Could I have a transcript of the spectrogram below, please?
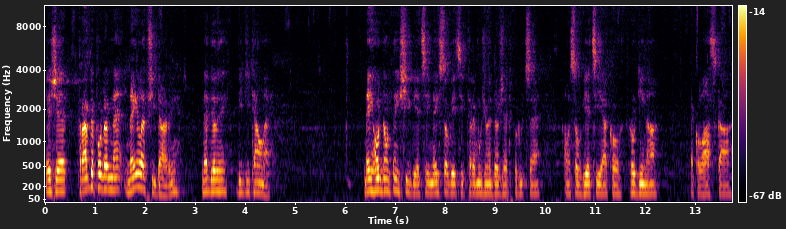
je, že pravděpodobně nejlepší dary nebyly viditelné nejhodnotnější věci nejsou věci, které můžeme držet v ruce, ale jsou věci jako rodina, jako láska,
